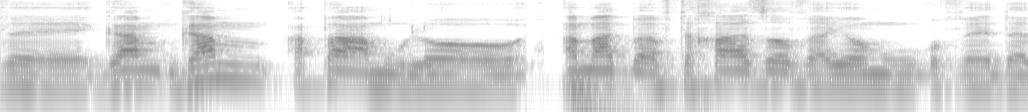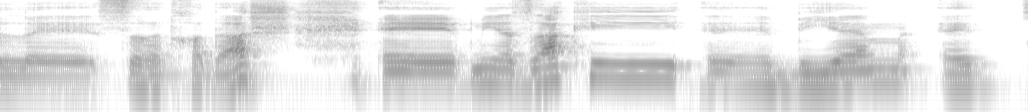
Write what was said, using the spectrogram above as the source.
וגם הפעם הוא לא עמד בהבטחה הזו והיום הוא עובד על uh, סרט חדש. Uh, מיאזקי ביים את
